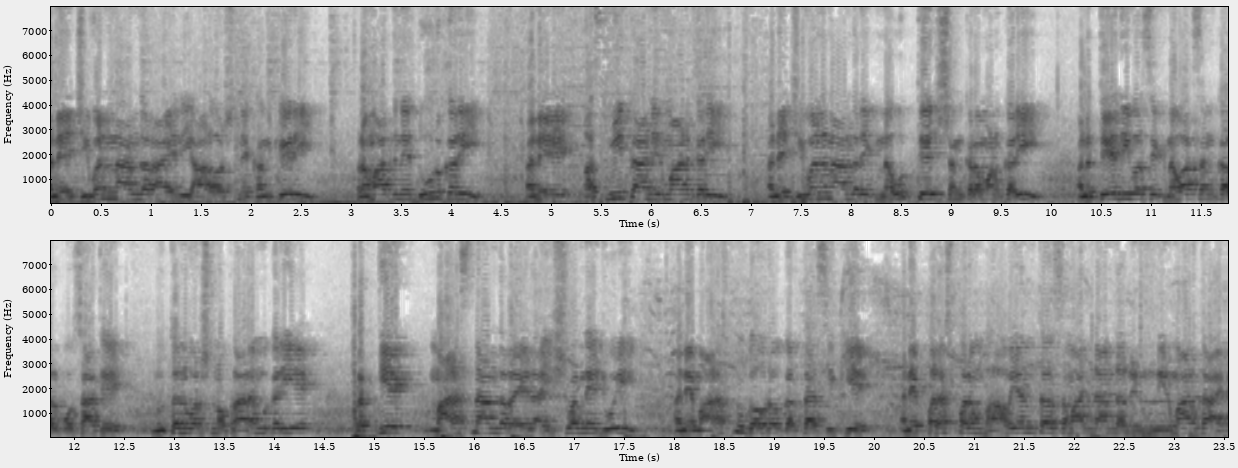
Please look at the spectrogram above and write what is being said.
અને જીવનના અંદર આવેલી આળસને ખંખેરી, પ્રમાદને દૂર કરી અને અસ્મિતા નિર્માણ કરી અને જીવનના અંદર એક નવું તેજ સંક્રમણ કરી અને તે દિવસ એક નવા સંકલ્પો સાથે નૂતન વર્ષનો પ્રારંભ કરીએ. પ્રત્યેક માણસના અંદર રહેલા ઈશ્વરને જોઈ અને માણસનું ગૌરવ કરતા શીખીએ અને પરસ્પરમ ભાવયંત સમાજના અંદર નિર્માણ થાય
